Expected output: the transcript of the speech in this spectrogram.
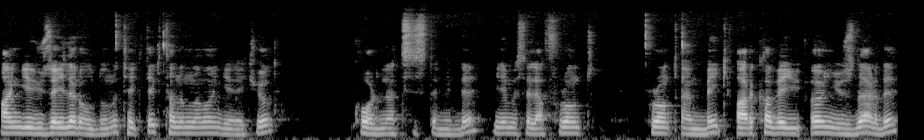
hangi yüzeyler olduğunu tek tek tanımlaman gerekiyor koordinat sisteminde. Yine mesela front front and back arka ve ön yüzler de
